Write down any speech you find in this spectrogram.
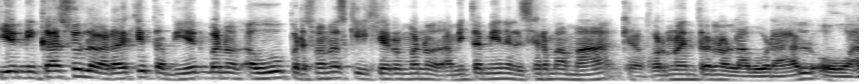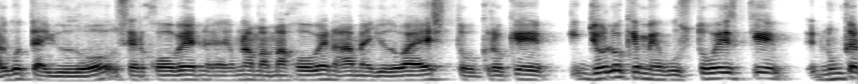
y en mi caso, la verdad es que también, bueno, hubo personas que dijeron, bueno, a mí también el ser mamá, que a lo mejor no entra en lo laboral o algo te ayudó, ser joven, eh, una mamá joven, ah, me ayudó a esto. Creo que yo lo que me gustó es que nunca,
